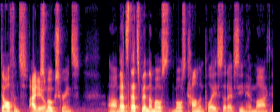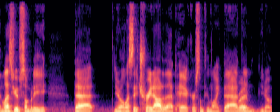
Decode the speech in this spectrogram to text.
Dolphins, I do. Smoke screens. Um, that's that's been the most most common place that I've seen him mocked. Unless you have somebody that you know, unless they trade out of that pick or something like that, Right. then you know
